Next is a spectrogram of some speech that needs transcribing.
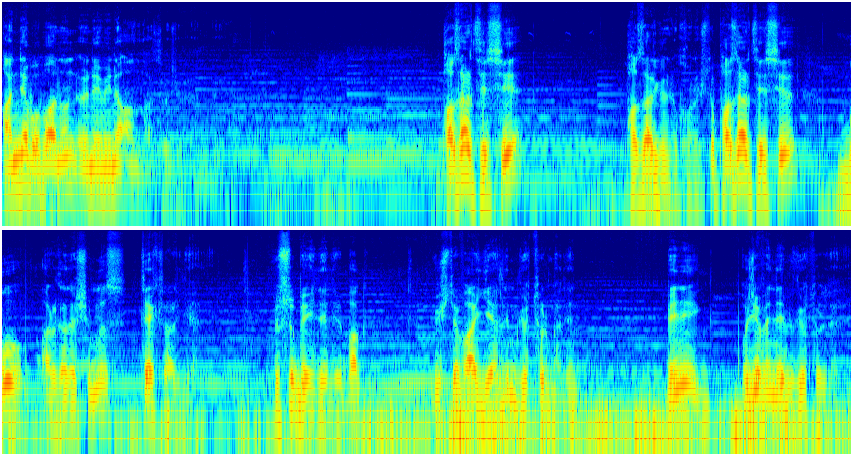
anne babanın önemini anlat Hoca Efendi. Pazartesi, pazar günü konuştu. Pazartesi bu arkadaşımız tekrar geldi. Yusuf Bey dedi bak üç defa geldim götürmedin. Beni Hoca Efendi'ye bir götür dedi.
